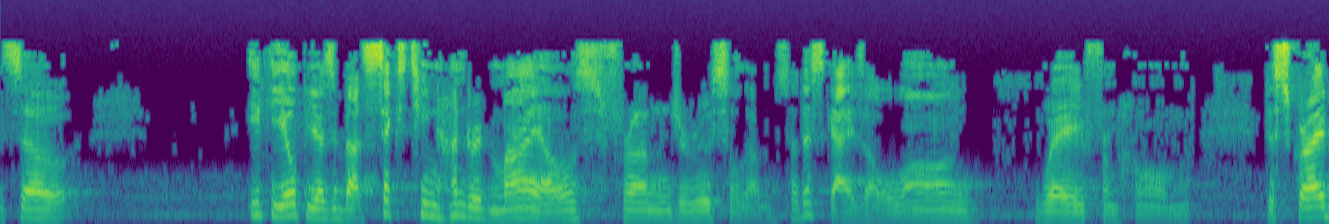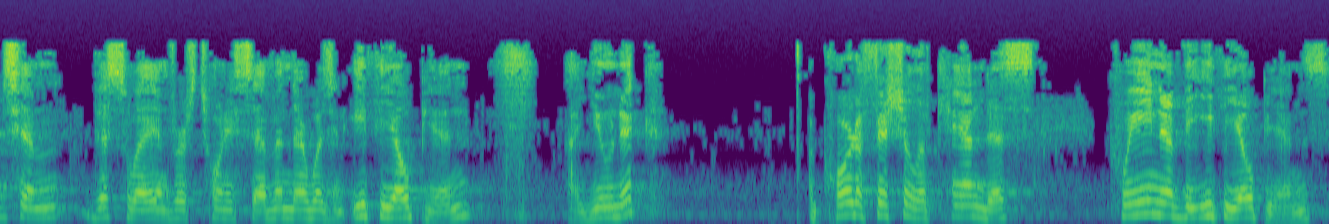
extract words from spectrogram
so Ethiopia is about 1,600 miles from Jerusalem. So this guy is a long way from home. Describes him this way in verse 27 there was an Ethiopian, a eunuch, a court official of Candace, queen of the Ethiopians,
